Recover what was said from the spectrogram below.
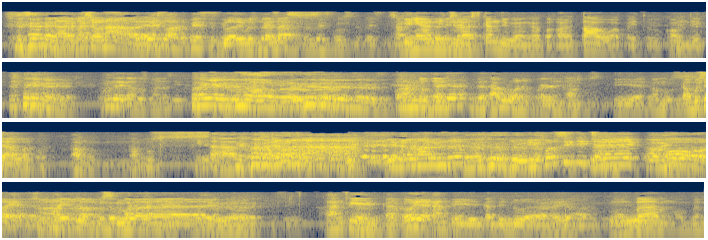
seminar nasional ya best lah, the best. 2019. The best, the best, bos, the best. Skill artinya Indonesia. dijelaskan juga nggak bakal tahu apa itu Komtif Emang dari kampus mana sih? Orang Jogja aja nggak tahu loh ada peradaan kampus. iya Kampus. kampus siapa Kamp- kampus kita. yang kemarin itu kan University check Oh, iya. oh iya Sumpah itu kampus dua ya. Iya. Kantin, kan. oh ya kantin kantin dua iya ngobam ngobam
